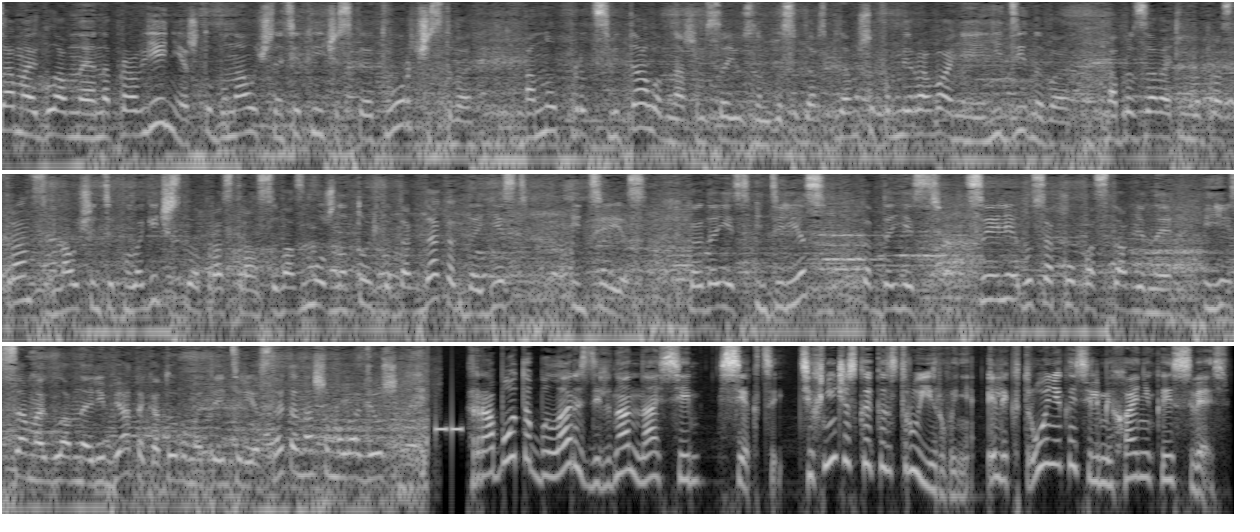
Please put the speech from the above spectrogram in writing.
Самое главное направление, чтобы научно-техническое творчество, оно процветало в нашем союзном государстве, потому что формирование единого образовательного пространства, научно-технологического пространства возможно только тогда, когда есть интерес. Когда есть интерес, когда есть цели высоко поставленные, и есть самое главное ребята, которым это интересно. Это наша молодежь. Работа была разделена на семь секций. Техническое конструирование, электроника, телемеханика и связь,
